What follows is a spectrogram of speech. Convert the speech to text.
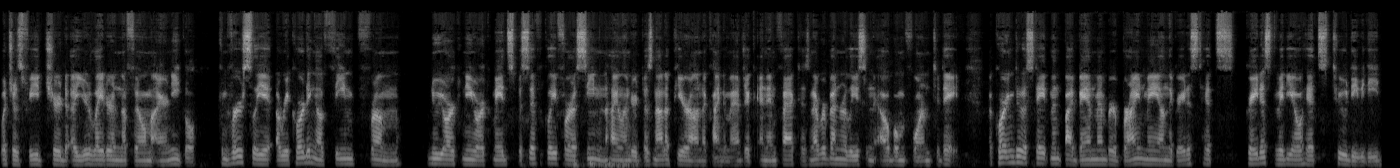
which was featured a year later in the film Iron Eagle. Conversely, a recording of theme from New York, New York, made specifically for a scene in Highlander, does not appear on A Kind of Magic, and in fact has never been released in album form to date. According to a statement by band member Brian May on the Greatest Hits, Greatest Video Hits 2 DVD,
